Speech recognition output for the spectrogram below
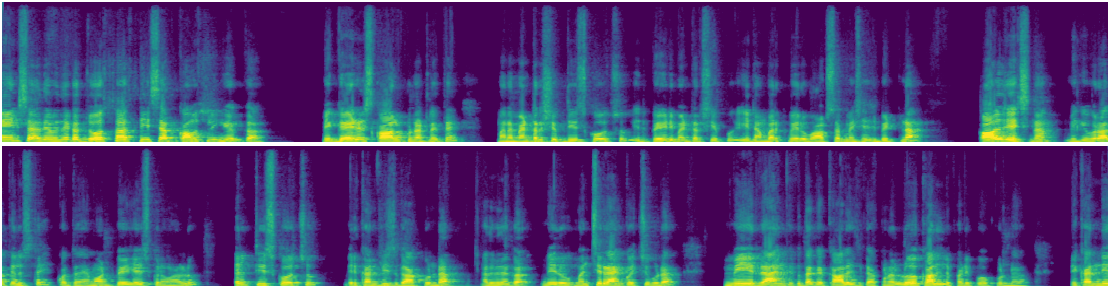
మెయిన్స్ అదేవిధంగా జోసా సీసాప్ కౌన్సిలింగ్ యొక్క మీకు గైడెన్స్ కావాలనుకున్నట్లయితే మన మెంటర్షిప్ తీసుకోవచ్చు. ఇది పెయిడ్ మెంటర్షిప్. ఈ నెంబర్కి మీరు వాట్సాప్ మెసేజ్ పెట్టినా కాల్ చేసినా మీకు వివరాలు తెలిస్తే కొంత అమౌంట్ పే చేసుకునే వాళ్ళు హెల్ప్ తీసుకోవచ్చు. మీరు కన్ఫ్యూజ్ కాకుండా. అదేవిధంగా మీరు మంచి ర్యాంక్ వచ్చి కూడా మీ ర్యాంక్కి తగ్గ కాలేజీ కాకుండా లో కాలేజీలో పడిపోకుండా మీకు అన్ని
